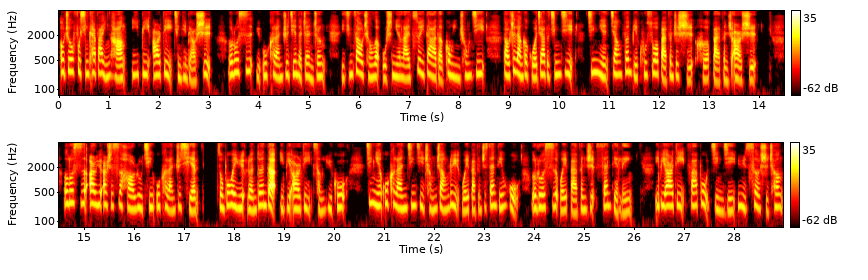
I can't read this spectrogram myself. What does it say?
欧洲复兴开发银行 （EBRD） 今天表示，俄罗斯与乌克兰之间的战争已经造成了五十年来最大的供应冲击，导致两个国家的经济今年将分别枯缩百分之十和百分之二十。俄罗斯二月二十四号入侵乌克兰之前，总部位于伦敦的 EBRD 曾预估，今年乌克兰经济成长率为百分之三点五，俄罗斯为百分之三点零。EBRD 发布紧急预测时称，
